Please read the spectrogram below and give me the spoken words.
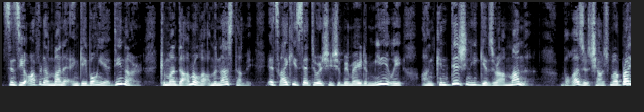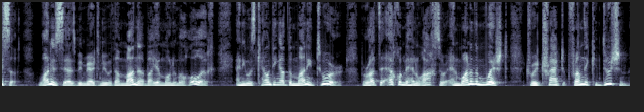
Since he offered a mana and gave only a dinar, kamanda amrla amanastami, it's like he said to her she should be married immediately on condition he gives her a mana. Boaz is challenged from a brisa. One who says, "Be married to me with a mana by a mona maholech," and he was counting out the money to her. And one of them wished to retract from the kedushin.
